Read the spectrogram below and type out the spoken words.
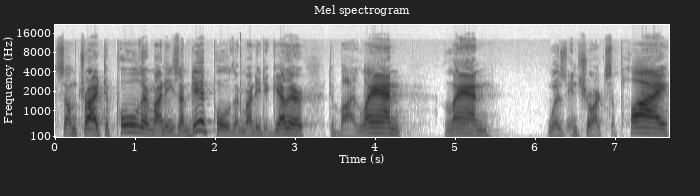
Some tried to pool their money, some did pool their money together to buy land. Land was in short supply.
